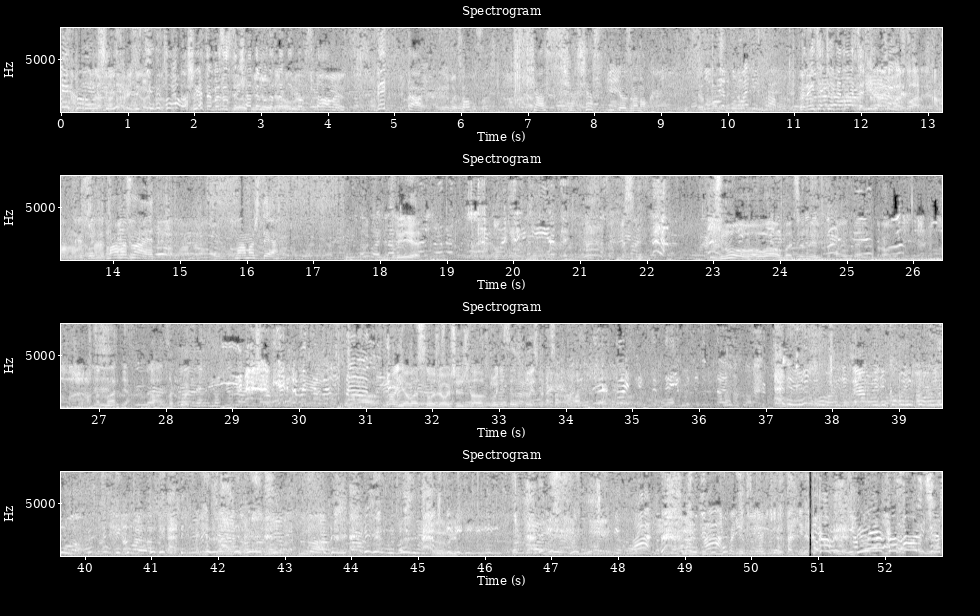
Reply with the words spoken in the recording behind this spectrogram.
Ти хороший. Ти не думала, що я тебе зустрічатиму за таких обставин. Де так? Щас, щас, щас, відеозвонок. 3011. А мама знає? Мама жде. Привет. Знову, вау, пацани. Заходь. Я вас тоже очень ждал. Броня сын той стороны я. teacher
